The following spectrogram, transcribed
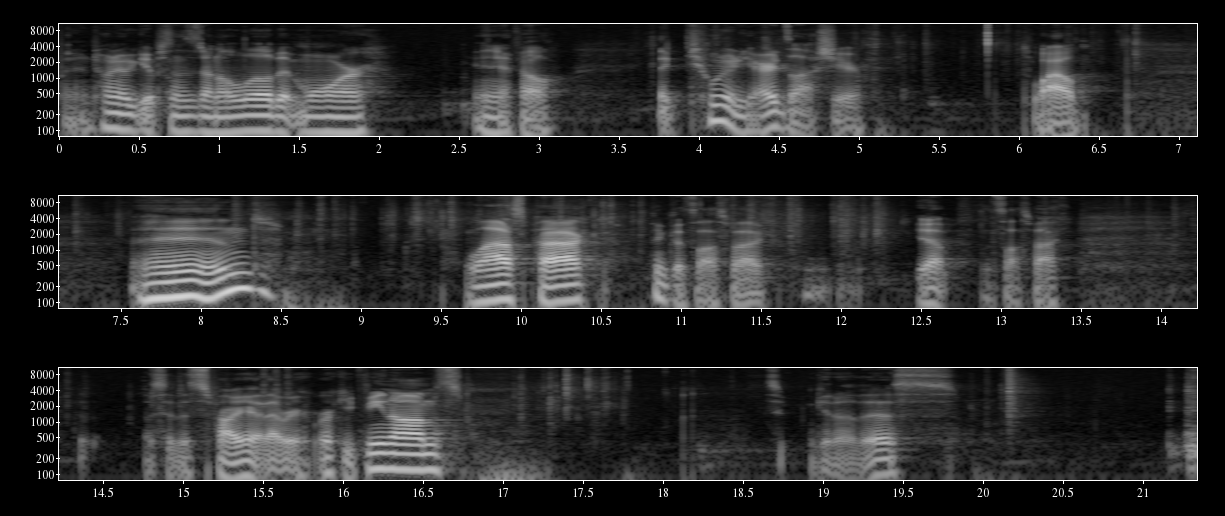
but Antonio Gibson's done a little bit more in the NFL. Like 200 yards last year. It's wild. And last pack. I think that's last pack. Yep, that's last pack. I said this is probably that rookie phenoms. Let's see if we can get out of this. The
